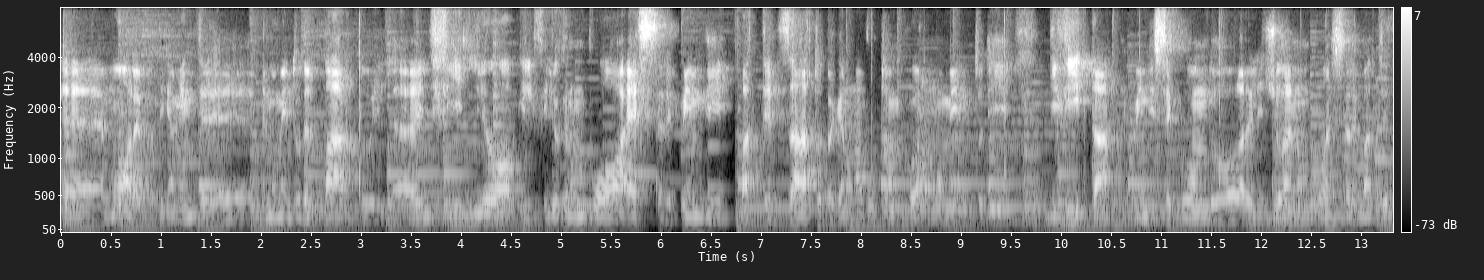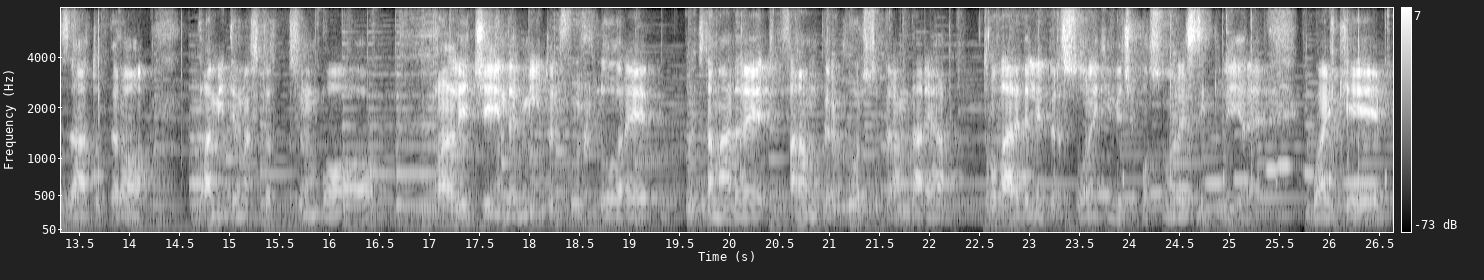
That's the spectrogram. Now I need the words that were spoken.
eh, muore praticamente nel momento del parto il, il, figlio, il figlio che non può essere quindi battezzato perché non ha avuto ancora un momento di, di vita, quindi secondo la religione non può essere battezzato, però tramite una situazione un po' tra la leggenda, il mito e il folklore, questa madre farà un percorso per andare a trovare delle persone che invece possono restituire qualche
